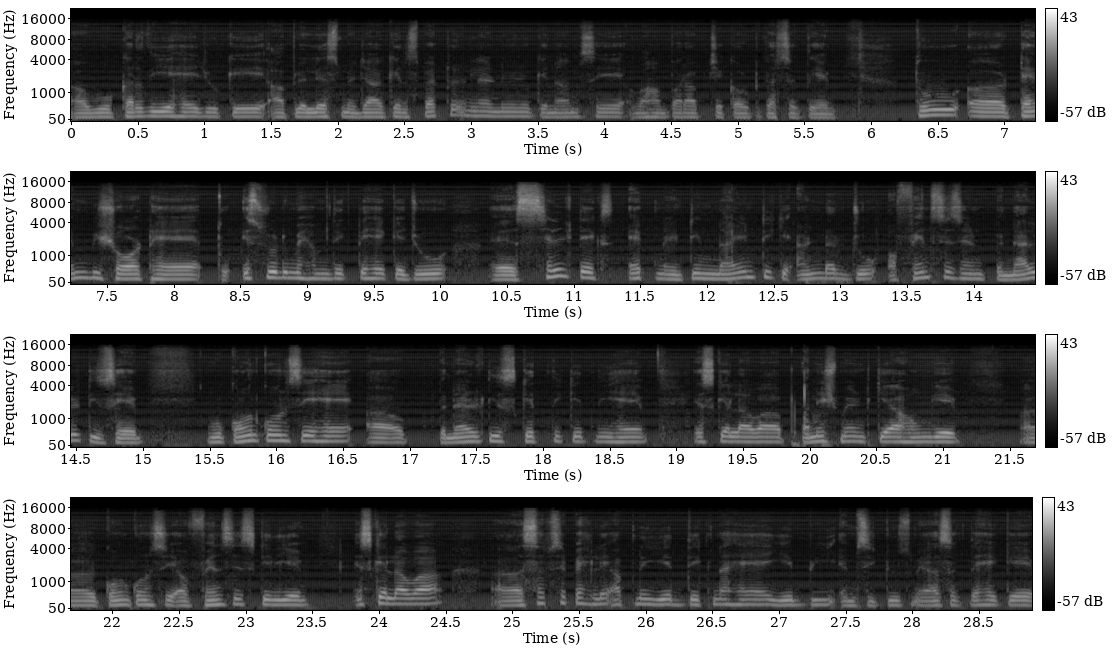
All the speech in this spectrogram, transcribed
वो कर दिए हैं, जो कि आप प्ले लिस्ट में जाके इंस्पेक्टर लैंड रेवेन्यू के नाम से वहाँ पर आप चेकआउट कर सकते हैं। तो टाइम भी शॉर्ट है तो इस वीडियो में हम देखते हैं कि जो सेल टैक्स एक्ट 1990 के अंडर जो ऑफेंसेस एंड पेनल्टीज़ है, वो कौन कौन से हैं पेनल्टीज़ कितनी कितनी है, इसके अलावा पनिशमेंट क्या होंगे कौन कौन से ऑफेंसेस के लिए इसके अलावा सबसे पहले आपने ये देखना है, ये भी एम में आ सकता है कि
